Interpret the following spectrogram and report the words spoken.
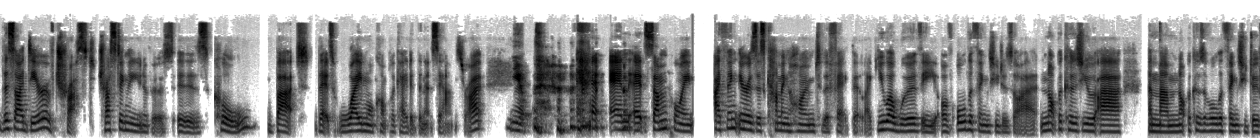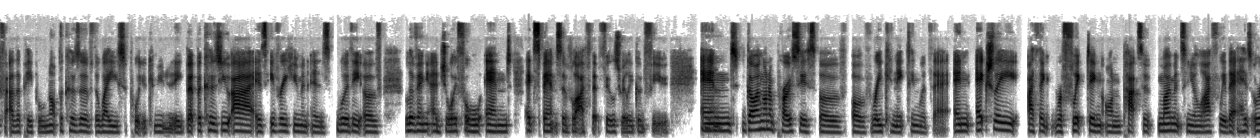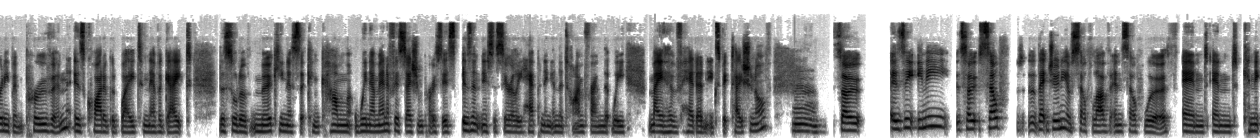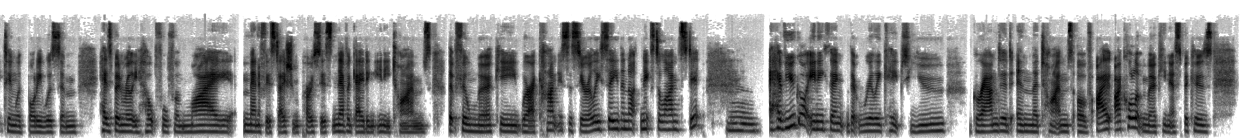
this idea of trust, trusting the universe is cool, but that's way more complicated than it sounds, right? Yep. and at some point, I think there is this coming home to the fact that like you are worthy of all the things you desire, not because you are a mum, not because of all the things you do for other people, not because of the way you support your community, but because you are, as every human is, worthy of living a joyful and expansive life that feels really good for you. And mm. going on a process of of reconnecting with that and actually I think reflecting on parts of moments in your life where that has already been proven is quite a good way to navigate the sort of murkiness that can come when our manifestation process isn't necessarily happening in the time frame that we we may have had an expectation of. Mm. So is there any so self that journey of self-love and self-worth and and connecting with body wisdom has been really helpful for my manifestation process navigating any times that feel murky where i can't necessarily see the next aligned step mm. have you got anything that really keeps you grounded in the times of I, I call it murkiness because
